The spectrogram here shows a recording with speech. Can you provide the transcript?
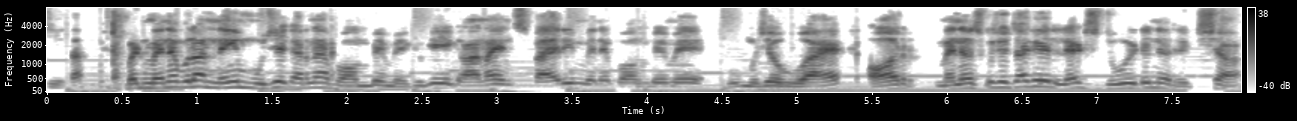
चाहिए था। बट मैंने बोला, नहीं, मुझे करना है बॉम्बे में, क्योंकि ये गाना इंस्पायरिंग मैंने बॉम्बे में मुझे हुआ है। और मैंने उसको सोचा कि let's do it in rickshaw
